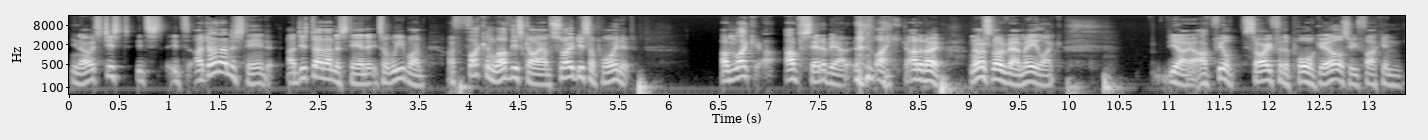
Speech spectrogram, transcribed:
You know, it's just, it's, it's, I don't understand it. I just don't understand it. It's a weird one. I fucking love this guy. I'm so disappointed. I'm like upset about it. like, I don't know. I know it's not about me. Like, you know, I feel sorry for the poor girls who fucking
